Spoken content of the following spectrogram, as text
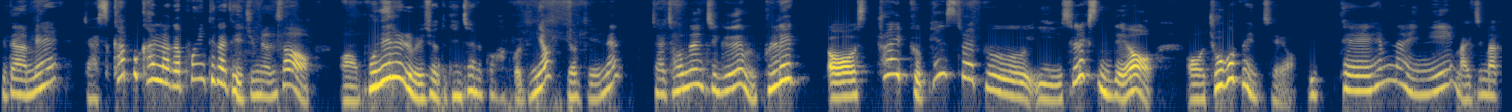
그 다음에 자 스카프 컬러가 포인트가 돼주면서 어, 보네르를 매셔도 괜찮을 것 같거든요. 여기에는 자 저는 지금 블랙 어, 스트라이프 핀 스트라이프 이 슬랙스인데요. 어, 조거 팬츠예요. 밑에 햄라인이 마지막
